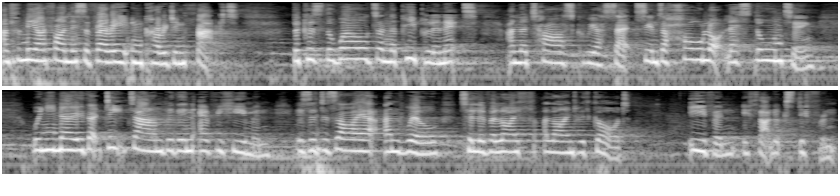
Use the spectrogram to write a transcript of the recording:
And for me, I find this a very encouraging fact because the world and the people in it and the task we are set seems a whole lot less daunting when you know that deep down within every human is a desire and will to live a life aligned with God, even if that looks different.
